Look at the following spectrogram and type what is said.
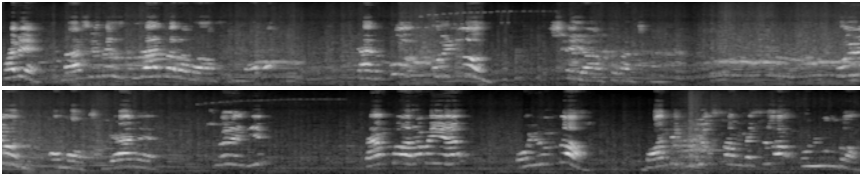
Tabi Mercedes güzel bir araba aslında ama yani bu oyunun şeyi arkadaşlar. Oyun amaçlı yani şöyle diyeyim ben bu arabayı oyunda bandik biliyorsam mesela oyunda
